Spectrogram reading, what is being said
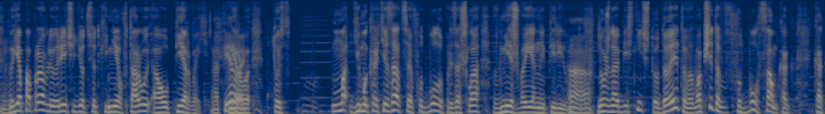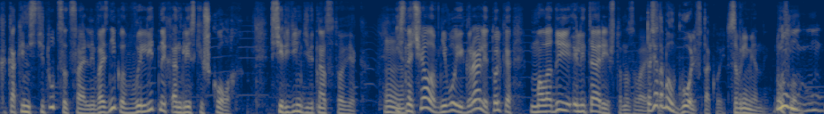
Но я поправлю, речь идет все-таки не о второй, а о первой. А первой? мировой. То есть демократизация футбола произошла в межвоенный период. А, Нужно объяснить, что до этого вообще-то футбол сам как, как, как институт социальный возник в элитных английских школах в середине 19 века. Мгм. И сначала в него играли только молодые элитарии, что называется. То есть это был гольф такой современный. Ну, ну, условно.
